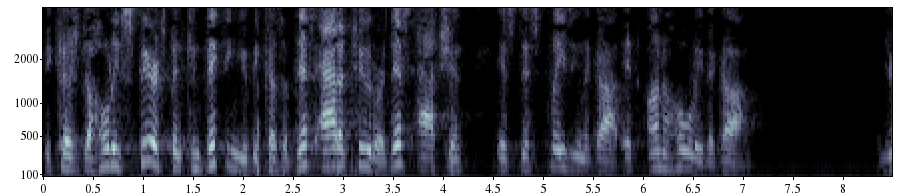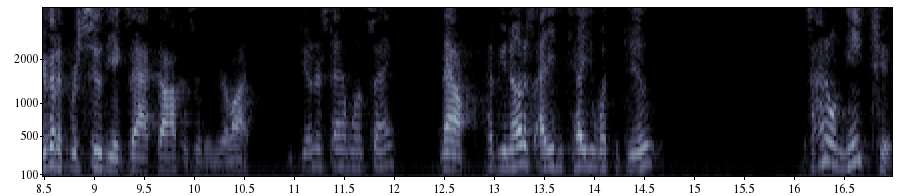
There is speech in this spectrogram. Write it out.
because the Holy Spirit's been convicting you because of this attitude or this action is displeasing to God. It's unholy to God. And you're going to pursue the exact opposite in your life. Do you understand what I'm saying? Now, have you noticed I didn't tell you what to do? Because I don't need to.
